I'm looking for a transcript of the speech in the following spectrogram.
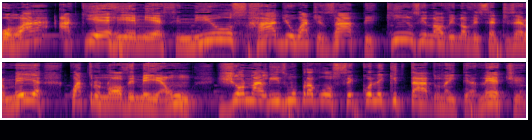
Olá, aqui é RMS News, rádio WhatsApp 15997064961. Jornalismo para você conectado na internet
